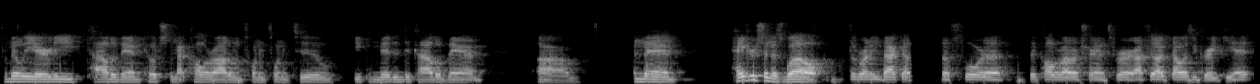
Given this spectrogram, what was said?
familiarity. Kyle Devan coached him at Colorado in 2022. He committed to Kyle Devan. Um, and then Hankerson as well, the running back out of Florida, the Colorado transfer. I feel like that was a great get.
